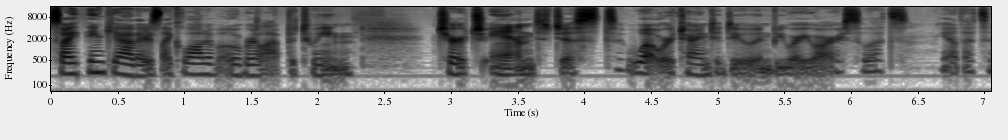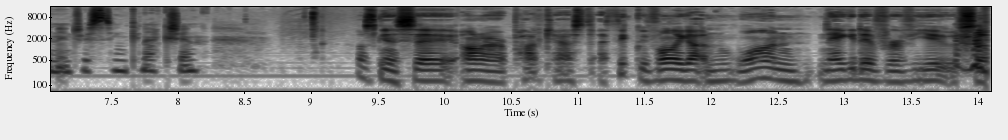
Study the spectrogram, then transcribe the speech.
So I think yeah, there's like a lot of overlap between church and just what we're trying to do and Be Where You Are. So that's yeah, that's an interesting connection. I was gonna say on our podcast, I think we've only gotten one negative review so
